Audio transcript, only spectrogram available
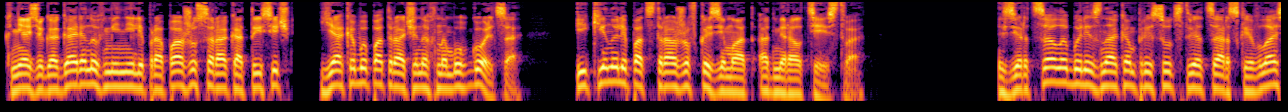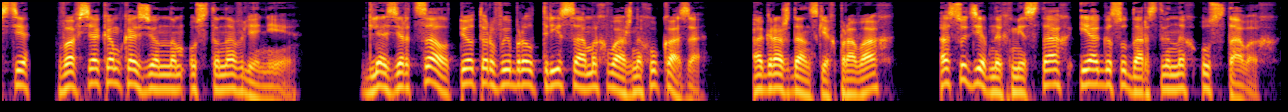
Князю Гагарину вменили пропажу 40 тысяч, якобы потраченных на Бухгольца, и кинули под стражу в каземат Адмиралтейства. Зерцалы были знаком присутствия царской власти во всяком казенном установлении. Для зерцал Петр выбрал три самых важных указа о гражданских правах, о судебных местах и о государственных уставах.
